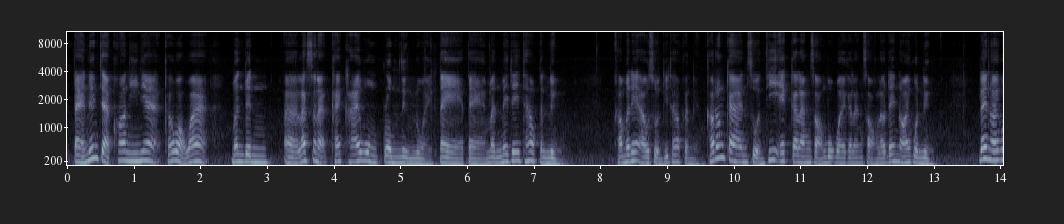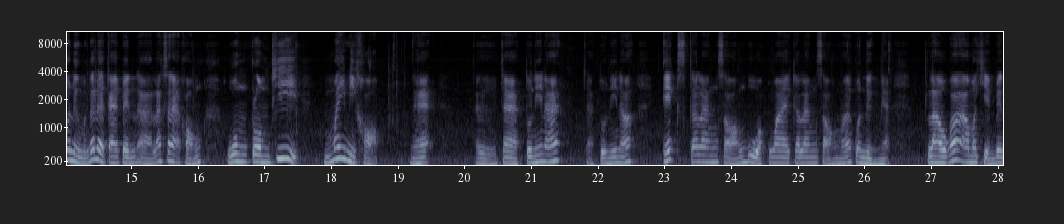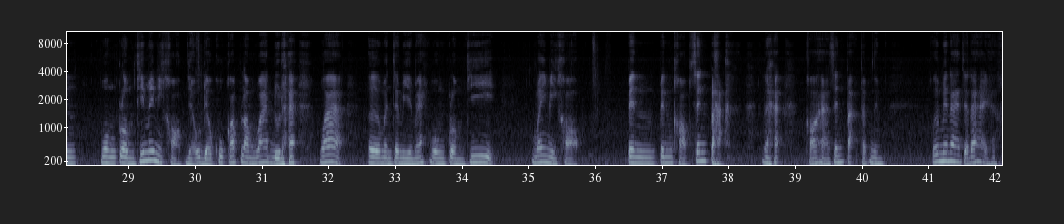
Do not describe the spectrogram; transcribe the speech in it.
แต่เนื่องจากข้อนี้เนี่ยเขาบอกว่า มันเป็นลักษณะคล้ายๆ วงกลม 1 หน่วย แต่แต่มันไม่ได้เท่ากัน 1 เขาไม่ได้เอาส่วนที่เท่ากัน 1 เขาต้องการส่วนที่ x กำลัง2บวก y กำลัง2แล้วได้น้อยกว่า 1 ได้น้อยกว่า 1 มันก็เลยกลายเป็นลักษณะของวงกลมที่ไม่มีขอบนะฮะเออจากตัวนี้นะ จากตัวนี้เนาะ x กำลัง2บวก y กำลัง2น้อยกว่า1เนี่ยเราก็เอามาเขียนเป็น วงกลมที่ไม่มีขอบเดี๋ยวเดี๋ยวครูก๊อฟลองวาดดูนะ ว่าเออมันจะมีไหมวงกลมที่ไม่มีขอบ เป็นเป็นขอบเส้นประนะฮะขอหาเส้นประแป๊บหนึ่งเฮ้ยไม่น่าจะได้ครับ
